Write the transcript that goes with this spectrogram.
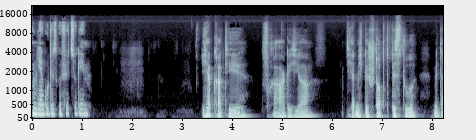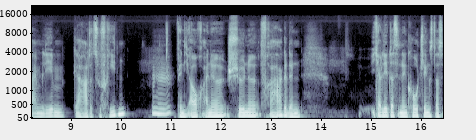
um dir ein gutes Gefühl zu geben? Ich habe gerade die Frage hier, die hat mich gestoppt. Bist du mit deinem Leben gerade zufrieden? Mhm. Finde ich auch eine schöne Frage, denn ich erlebe das in den Coachings, dass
